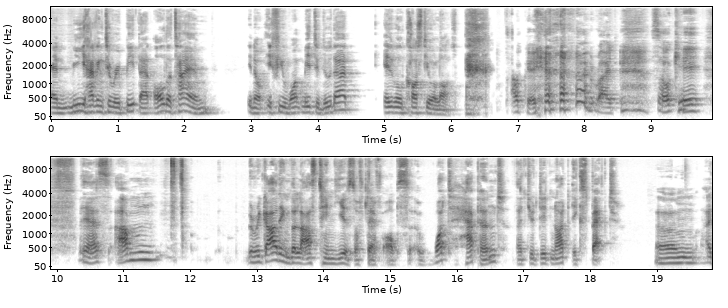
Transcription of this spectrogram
and me having to repeat that all the time you know if you want me to do that it will cost you a lot. Okay. Right. So okay. Yes um regarding the last 10 years of devops what happened that you did not expect? Um, I,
